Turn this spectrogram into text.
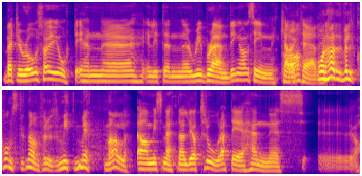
Betty Rose har ju gjort en, eh, en liten rebranding av sin karaktär. Ja, hon hade ett väldigt konstigt namn förut, Mitt Metnal. Ja, Miss Metnal, jag tror att det är hennes... Eh,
